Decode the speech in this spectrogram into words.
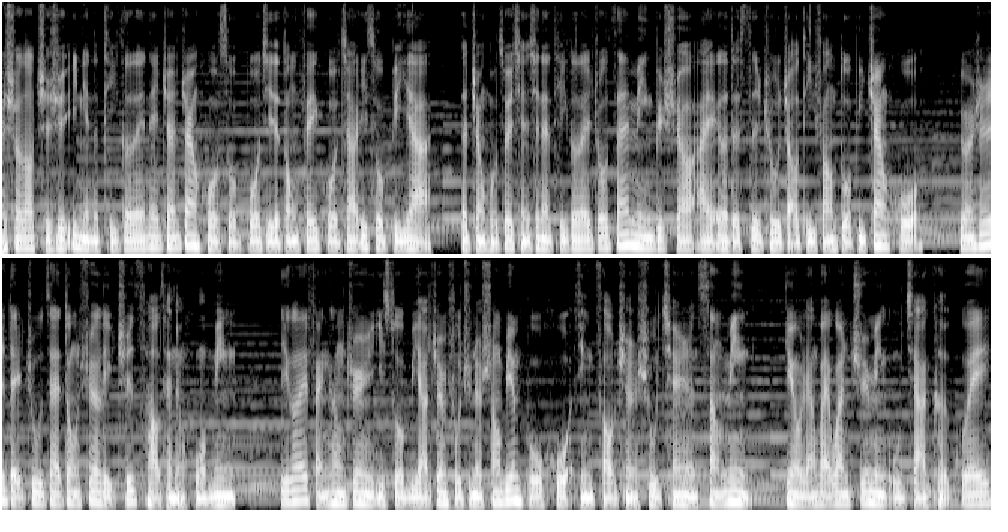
而受到持续一年的提格雷内战战火所波及的东非国家伊索比亚，在战火最前线的提格雷州灾民必须要挨饿的四处找地方躲避战火，有人甚至得住在洞穴里吃草才能活命。提格雷反抗军与伊索比亚政府军的双边搏火，已经造成数千人丧命。并有两百万居民无家可归，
